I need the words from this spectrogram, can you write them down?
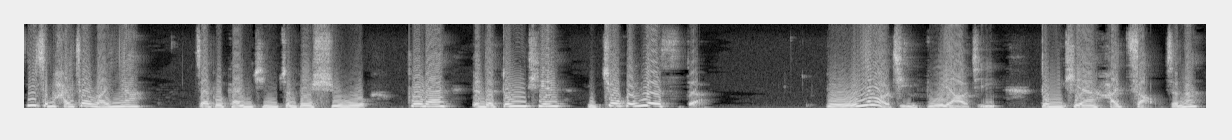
你怎么还在玩呀？再不赶紧准备食物，不然等到冬天你就会饿死的。”不要紧，不要紧，冬天还早着呢。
